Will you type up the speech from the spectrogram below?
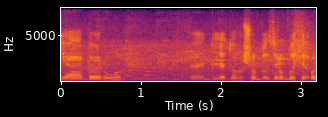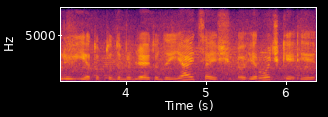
я беру е, для того, щоб зробити олів'є. Тобто додаю туди яйця, огірочки, і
